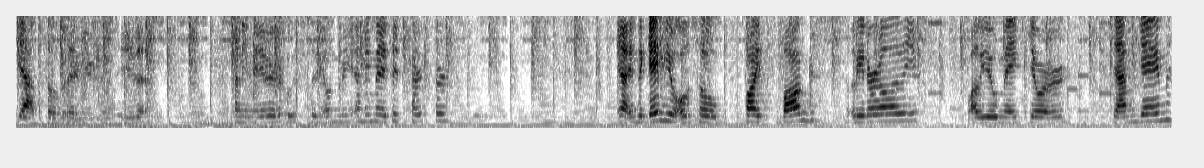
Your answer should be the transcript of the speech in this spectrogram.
Yeah, so there you can see the animator who's the only animated character yeah, in the game you also fight bugs, literally, while you make your jam game.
